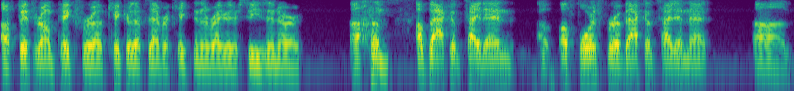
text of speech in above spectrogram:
a fifth round pick for a kicker that's never kicked in the regular season, or um, a backup tight end, a, fourth for a backup tight end that um,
